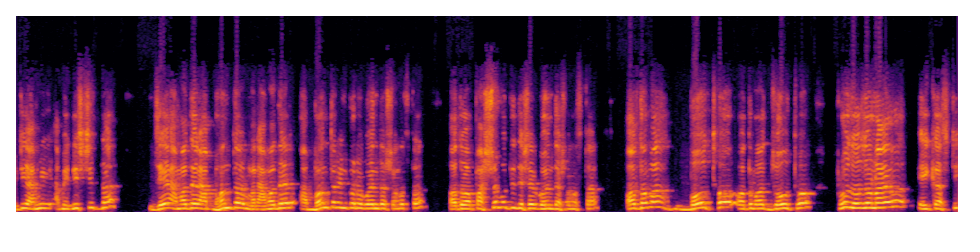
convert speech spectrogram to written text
এটি আমি আমি নিশ্চিত না যে আমাদের আভ্যন্তর মানে আমাদের আভ্যন্তরীণ কোনো গোয়েন্দা সংস্থা অথবা পার্শ্ববর্তী দেশের গোয়েন্দা সংস্থা অথবা বৌথ অথবা যৌথ প্রযোজনায়ও এই কাজটি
